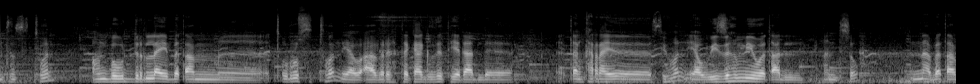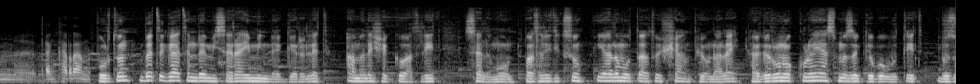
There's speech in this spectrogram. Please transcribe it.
እንትን ስትሆን አሁን በውድድር ላይ በጣም ጥሩ ስትሆን ያው አብረህ ተጋግዘህ ትሄዳለህ። ጠንካራ ሲሆን ያው ይዘህም ይወጣል አንድ ሰው እና በጣም ጠንካራ ነው። ስፖርቱን በትጋት እንደሚሰራ የሚነገርለት አመለሸጋው አትሌት ሰለሞን በአትሌቲክሱ የዓለም ወጣቶች ሻምፒዮና ላይ ሀገሩን ወክሎ ያስመዘገበው ውጤት ብዙ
